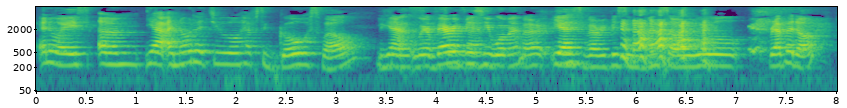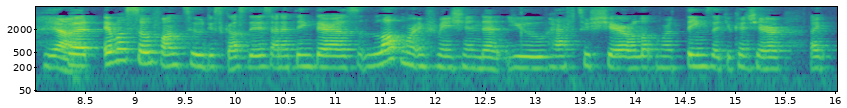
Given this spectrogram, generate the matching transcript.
Anyways, um, yeah, I know that you have to go as well. Yeah, we're very busy women. Very- yes, very busy women. so we will wrap it up. Yeah. But it was so fun to discuss this, and I think there's a lot more information that you have to share, a lot more things that you can share, like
